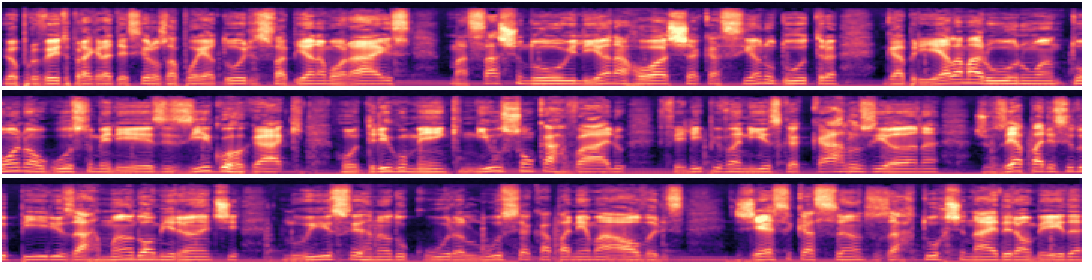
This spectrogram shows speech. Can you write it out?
Eu aproveito para agradecer aos apoiadores Fabiana Moraes, Masashi No, Iliana Rocha, Cassiano Dutra, Gabriela Maruno, Antônio Augusto Menezes, Igor Gack, Rodrigo Menck, Nilson Carvalho, Felipe Vanisca, Carlos Viana, José Aparecido Pires, Armando Almirante, Luiz Fernando Cura, Lúcia Capanema Álvares, Jéssica Santos, Arthur Schneider Almeida,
